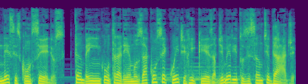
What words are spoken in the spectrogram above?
Nesses conselhos, também encontraremos a consequente riqueza de méritos e santidade.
